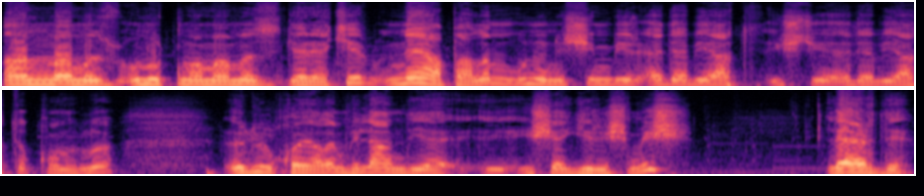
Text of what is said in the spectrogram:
anmamız, unutmamamız gerekir. Ne yapalım? Bunun için bir edebiyat, işçi edebiyatı konulu ödül koyalım filan diye e, işe girişmişlerdi.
